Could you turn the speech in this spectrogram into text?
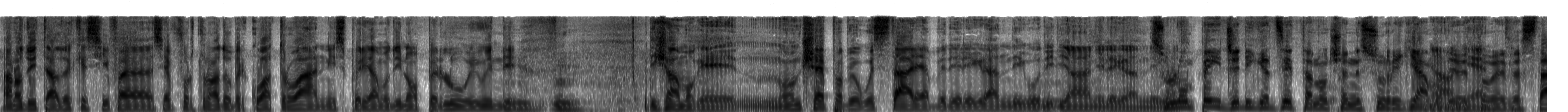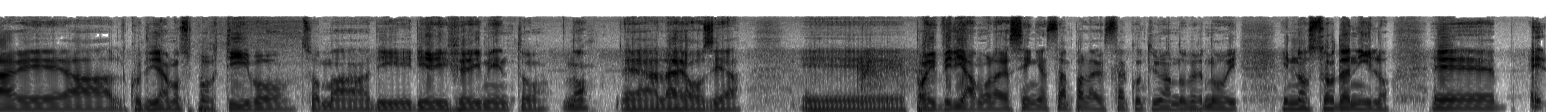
hanno twittato che si, fa, si è fortunato per quattro anni, speriamo di no per lui, quindi... Mm, mm diciamo che non c'è proprio quest'area a vedere i grandi quotidiani. Le grandi Sull'home page di Gazzetta non c'è nessun richiamo, no, direttore, niente. per stare al quotidiano sportivo insomma, di, di riferimento no? eh, alla Rosea. E poi vediamo la rassegna stampa la sta continuando per noi il nostro Danilo. Eh, eh,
